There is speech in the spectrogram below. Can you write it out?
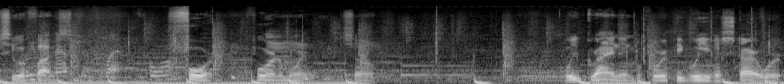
See what We've up Fox since what, four? four. In the morning. So we grinding before people even start work.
